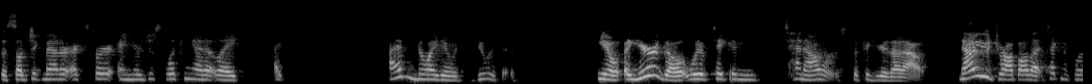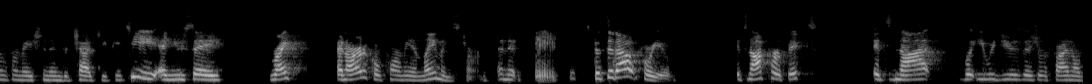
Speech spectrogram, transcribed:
the subject matter expert and you're just looking at it like i i have no idea what to do with this. You know a year ago it would have taken 10 hours to figure that out now you drop all that technical information into chat gpt and you say write an article for me in layman's terms and it spits it out for you. It's not perfect. It's not what you would use as your final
